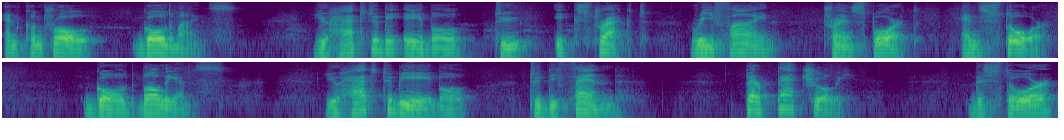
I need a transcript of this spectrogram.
and control gold mines. You had to be able to extract, refine, transport, and store gold bullions. You had to be able to defend perpetually the store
